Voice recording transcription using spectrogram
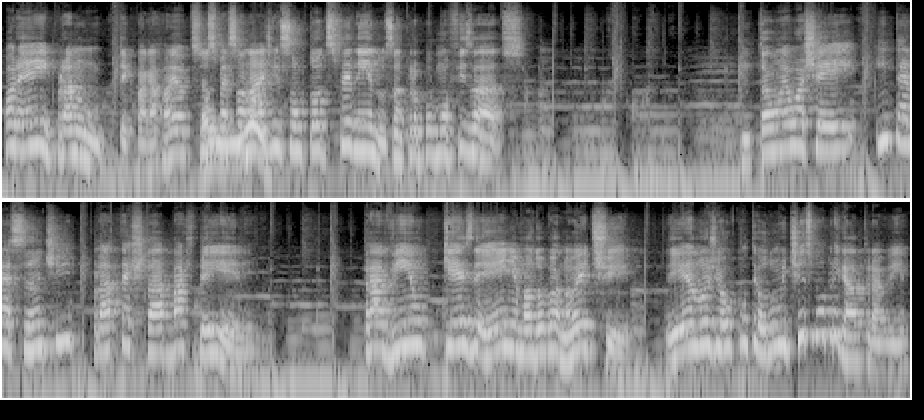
Porém, para não ter que pagar royalties, os personagens são todos felinos, antropomorfizados. Então eu achei interessante para testar, baixei ele. Travinho QZN mandou boa noite e elogiou o conteúdo. Muitíssimo obrigado, Travinho.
